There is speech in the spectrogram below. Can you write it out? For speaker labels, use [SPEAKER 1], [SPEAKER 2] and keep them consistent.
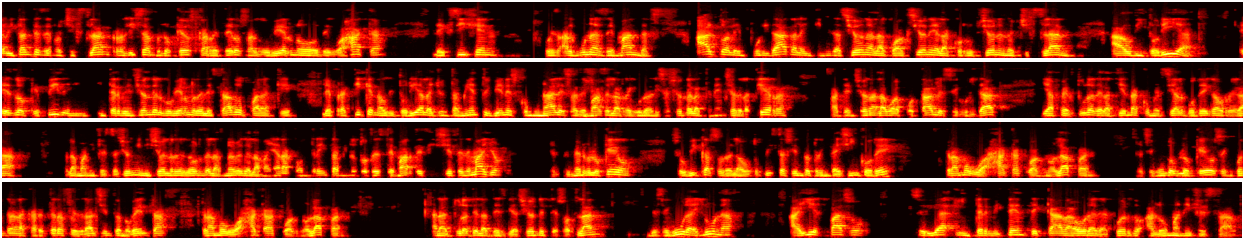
[SPEAKER 1] Habitantes de Nochixtlán realizan bloqueos carreteros al gobierno de Oaxaca, le exigen pues algunas demandas. Alto a la impunidad, a la intimidación, a la coacción y a la corrupción en Nochixtlán. Auditoría es lo que piden. Intervención del gobierno del estado para que le practiquen auditoría al ayuntamiento y bienes comunales, además de la regularización de la tenencia de la tierra. Atención al agua potable, seguridad y apertura de la tienda comercial Bodega Horrera. La manifestación inició alrededor de las 9 de la mañana con 30 minutos de este martes 17 de mayo. El primer bloqueo se ubica sobre la autopista 135D, tramo Oaxaca-Coagnolapan. El segundo bloqueo se encuentra en la carretera federal 190, tramo Oaxaca-Coagnolapan, a la altura de la desviación de Tezotlán, de Segura y Luna. Ahí el paso sería intermitente cada hora de acuerdo a lo manifestado.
